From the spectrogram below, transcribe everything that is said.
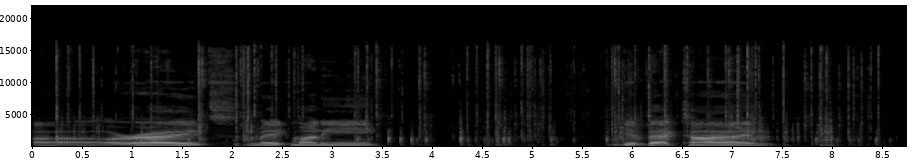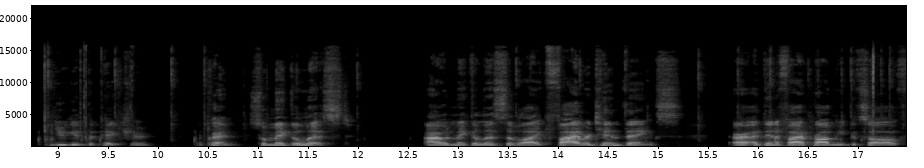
Uh, all right, make money, give back time. You get the picture. Okay? So make a list. I would make a list of like five or ten things. Identify a problem you could solve.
